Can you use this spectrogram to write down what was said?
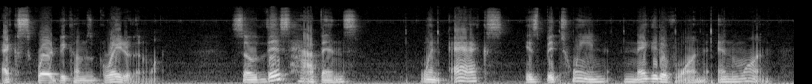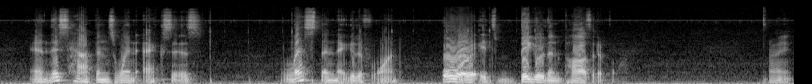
x squared becomes greater than 1. So this happens when x is between negative 1 and 1. And this happens when x is less than negative 1, or it's bigger than positive 1. Alright.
